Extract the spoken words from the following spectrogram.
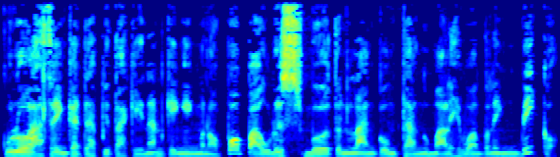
Kulo asring gadah pitakenan kenging menapa Paulus mboten langkung dangu malih wonten ing mriku.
